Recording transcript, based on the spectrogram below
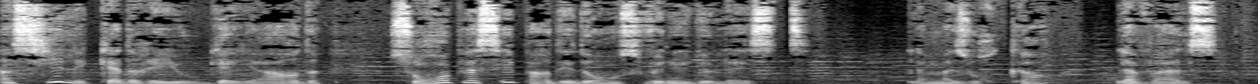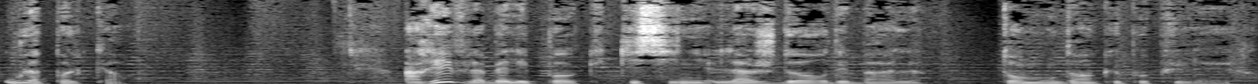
Ainsi, les quadrilles ou gaillardes sont remplacées par des danses venues de l'Est, la mazurka, la valse ou la polka. Arrive la belle époque qui signe l'âge d'or des bals, tant mondains que populaires.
